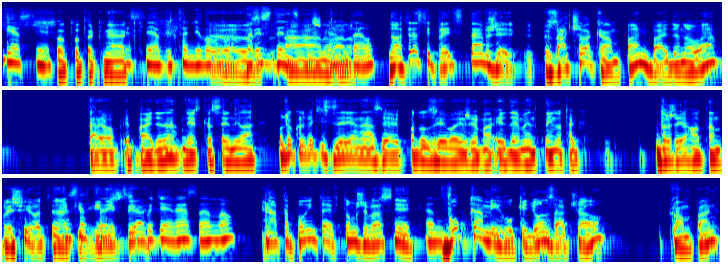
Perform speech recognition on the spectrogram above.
Jasne. sa to tak nejak... Jasne, aby to nebol eh, prezidentský áno, škandál. Áno. No a teraz si predstav, že začala kampaň Bidenova, starého Bidena, dneska senila, od roku 2011 je podozrievali, že má, je dementný, no tak držia ho tam pri živote nejakých injekciách. bude raz, áno. A tá pointa je v tom, že vlastne v okamihu, keď on začal kampaň,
